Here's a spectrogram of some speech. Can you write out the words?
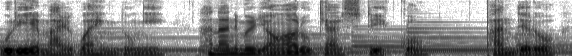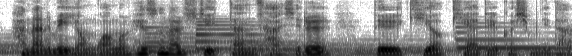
우리의 말과 행동이 하나님을 영화롭게 할 수도 있고 반대로 하나님의 영광을 훼손할 수도 있다는 사실을 늘 기억해야 될 것입니다.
